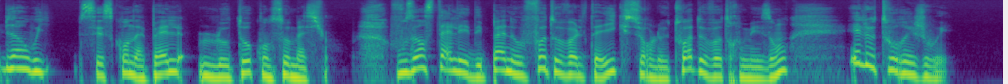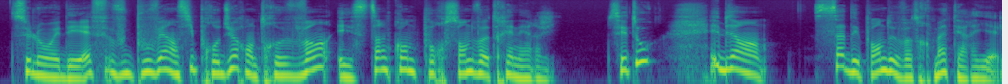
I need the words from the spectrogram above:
bien oui, c'est ce qu'on appelle l'autoconsommation. Vous installez des panneaux photovoltaïques sur le toit de votre maison et le tour est joué. Selon EDF, vous pouvez ainsi produire entre 20 et 50% de votre énergie. C'est tout? Eh bien, ça dépend de votre matériel.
